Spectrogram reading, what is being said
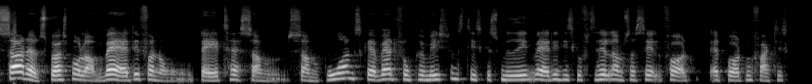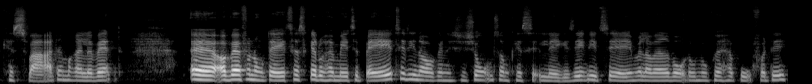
Så er der et spørgsmål om, hvad er det for nogle data, som, som brugeren skal, hvad er det for nogle permissions, de skal smide ind, hvad er det, de skal fortælle om sig selv, for at, at botten faktisk kan svare dem relevant. Øh, og hvad for nogle data skal du have med tilbage til din organisation, som kan lægges ind i et CRM eller hvad, hvor du nu kan have brug for det.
